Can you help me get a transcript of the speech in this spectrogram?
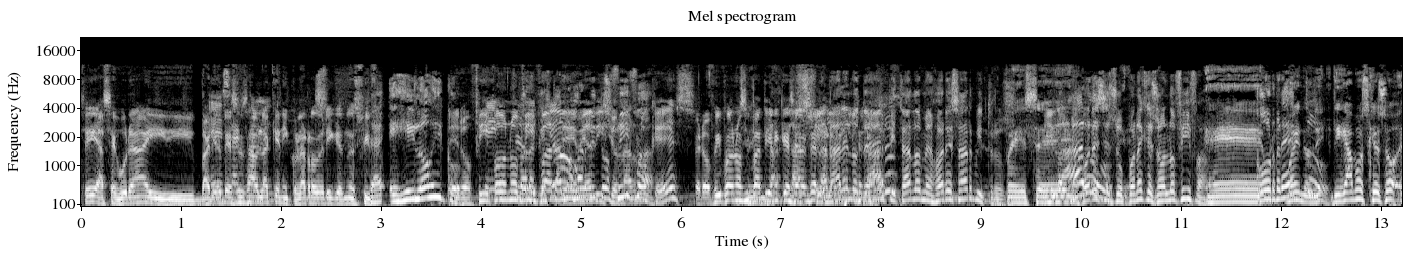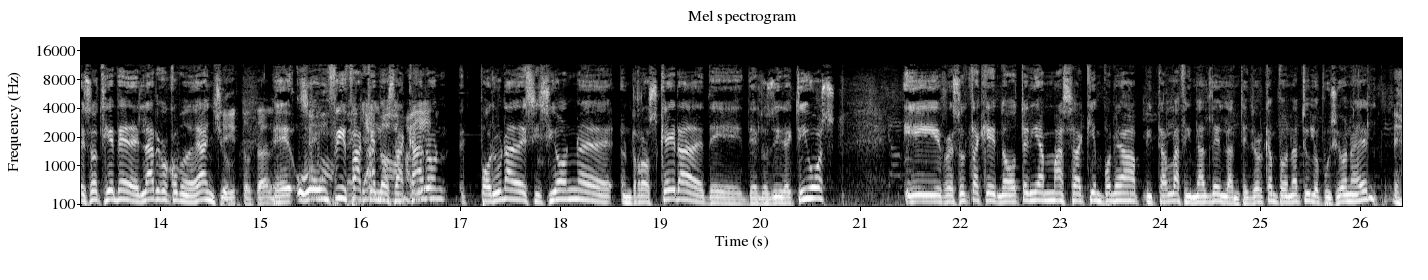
Sí, asegura y varias veces habla que Nicolás Rodríguez no es FIFA. es ilógico. Pero FIFA o no ¿Para qué FIFA los debe adicionar FIFA? lo que es. Pero FIFA o no FIFA tiene que de la los deben pitar los mejores árbitros. Pues, y eh, los claro. mejores se supone que son los FIFA. Eh, Correcto. Bueno, di- digamos que eso, eso tiene de largo como de ancho. Sí, total. Eh, hubo Sí, un FIFA que lo sacaron por una decisión eh, rosquera de, de los directivos y resulta que no tenían más a quien poner a pitar la final del anterior campeonato y lo pusieron a él.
